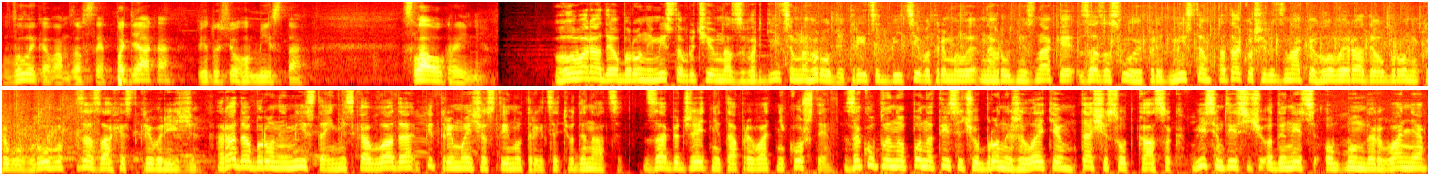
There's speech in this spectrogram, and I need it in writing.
Велика вам за все подяка від усього міста. Слава Україні! Голова ради оборони міста вручив нацгвардійцям нагороди. 30 бійців отримали нагрудні знаки за заслуги перед містом, а також відзнаки голови ради оборони Кривого Рогу за захист Криворіжжя. Рада оборони міста і міська влада підтримує частину 3011. За бюджетні та приватні кошти закуплено понад тисячу бронежилетів та 600 касок, 8 тисяч одиниць обмундирування,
